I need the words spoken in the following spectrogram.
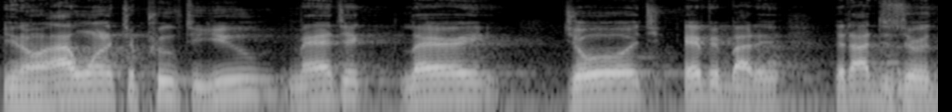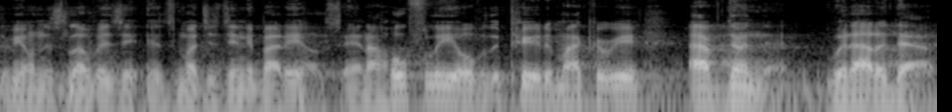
you know, I wanted to prove to you, Magic, Larry, George, everybody, that I deserve to be on this level as, as much as anybody else. And I hopefully, over the period of my career, I've done that without a doubt.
